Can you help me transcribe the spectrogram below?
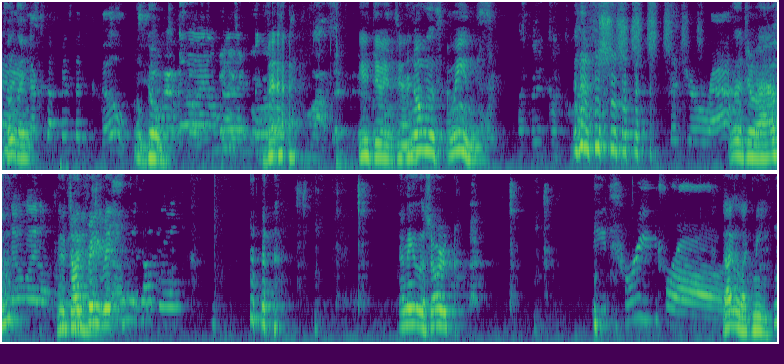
Okay, Okay. next up is the goat. Oh, oh go. No, I don't have it. You do it, John. No, the screams. The giraffe. the giraffe. No, I don't have It's our favorite. I'm the top row. I need the shark. The tree frog. That look like me. No.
